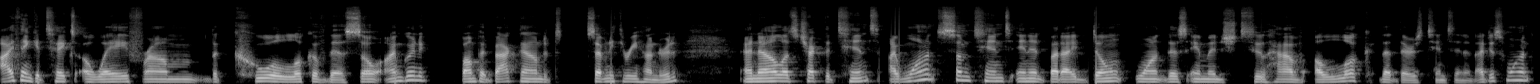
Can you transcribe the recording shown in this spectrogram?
I think it takes away from the cool look of this. So I'm going to bump it back down to 7300. And now let's check the tint. I want some tint in it, but I don't want this image to have a look that there's tint in it. I just want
